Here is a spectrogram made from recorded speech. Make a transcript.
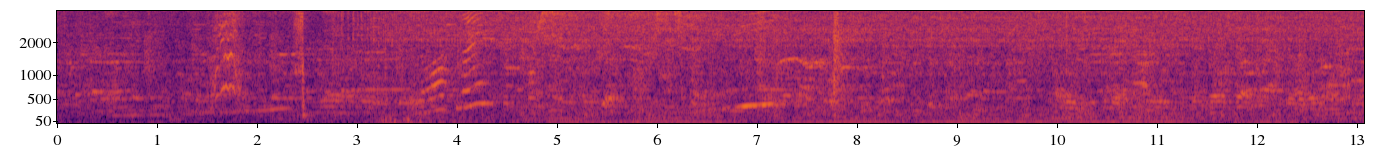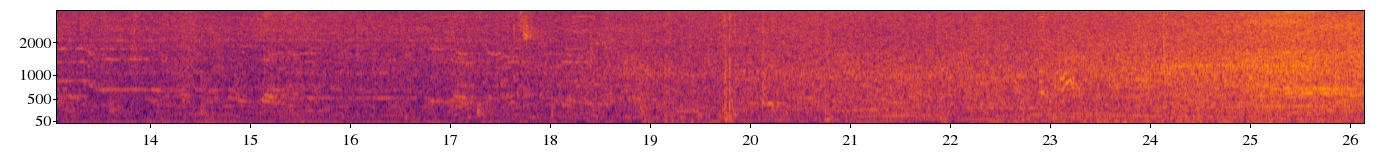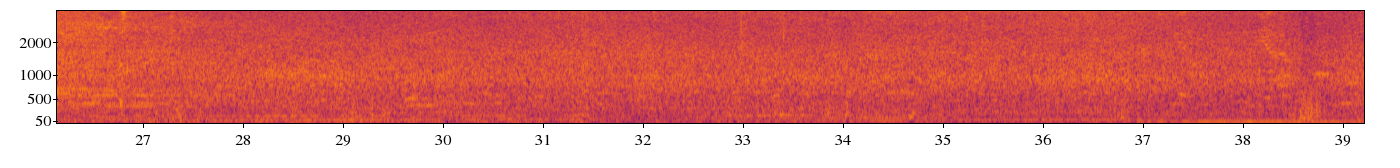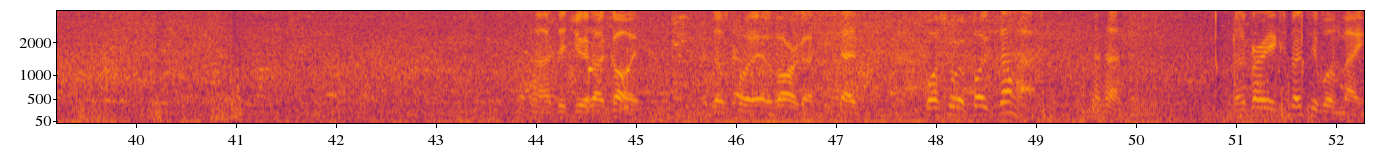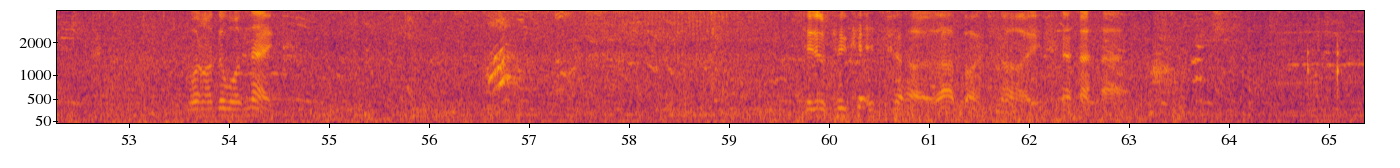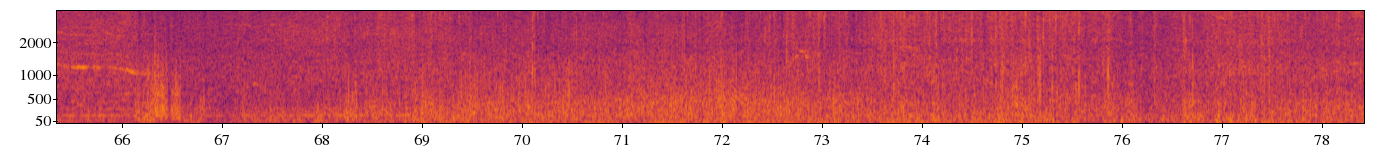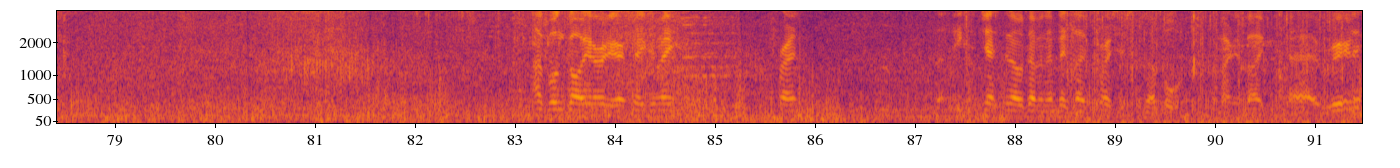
Did you hear that guy? As I was calling it of Argos, he said, what sort of bike's that? and a very expensive one, mate. Why not the one next? See those two kids? Oh, that bike's nice. one guy earlier say to me, friend, that he suggested I was having a midlife crisis because I bought a mountain bike. Uh, really? I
